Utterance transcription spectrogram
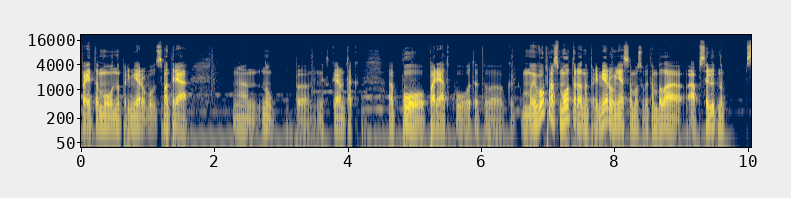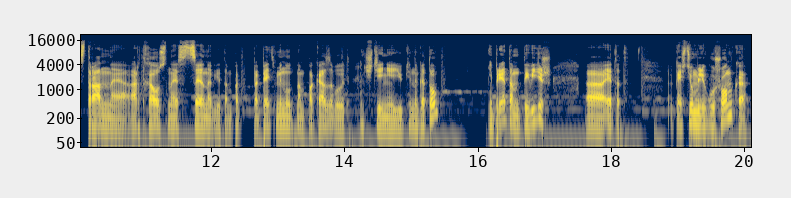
Поэтому, например, вот смотря ну, скажем так, по порядку вот этого как моего просмотра, например, у меня, само собой, там была абсолютно странная артхаусная сцена, где там по, по 5 минут нам показывают чтение Юки Нагато, и при этом ты видишь э, этот костюм лягушонка,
